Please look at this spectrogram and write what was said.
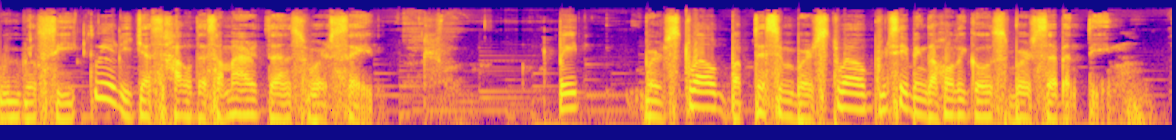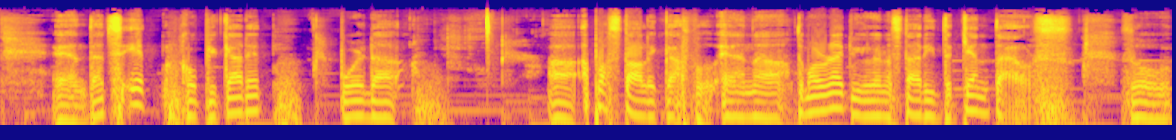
we will see clearly just how the Samaritans were saved. Faith verse 12, baptism verse 12, receiving the Holy Ghost verse 17. And that's it. Hope you got it for the uh, apostolic gospel. And uh, tomorrow night we're going to study the Gentiles. So,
